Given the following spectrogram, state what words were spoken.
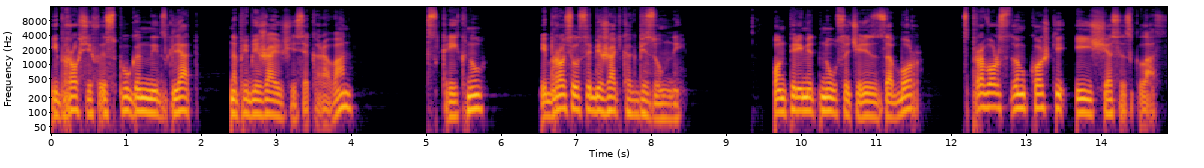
и, бросив испуганный взгляд на приближающийся караван, вскрикнул и бросился бежать, как безумный. Он переметнулся через забор с проворством кошки и исчез из глаз.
